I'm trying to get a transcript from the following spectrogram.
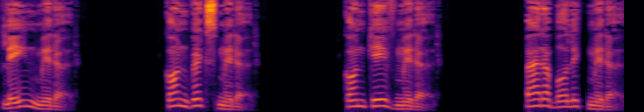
plane mirror, convex mirror, concave mirror, parabolic mirror.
